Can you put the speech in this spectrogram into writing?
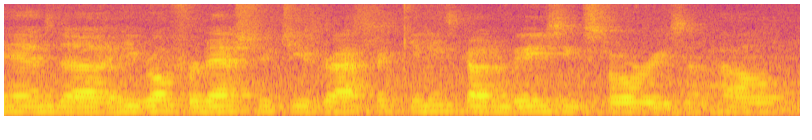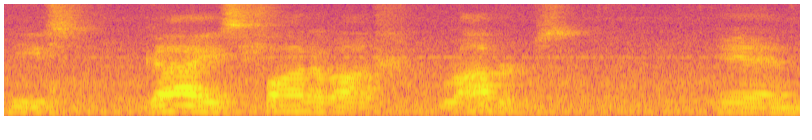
and uh, he wrote for National Geographic, and he's got amazing stories of how these guys fought off robbers. And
